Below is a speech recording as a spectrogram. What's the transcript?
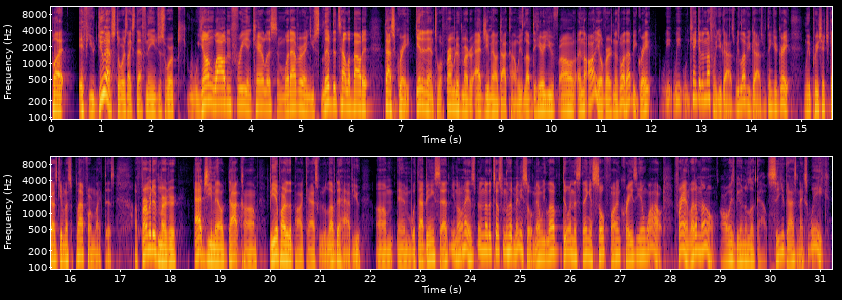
But if you do have stories like Stephanie, you just were young, wild, and free and careless and whatever, and you live to tell about it, that's great. Get it into affirmative murder at gmail.com. We'd love to hear you uh, in the audio version as well. That'd be great. We, we, we can't get enough of you guys. We love you guys. We think you're great. And we appreciate you guys giving us a platform like this. Affirmative murder at gmail.com. Be a part of the podcast. We would love to have you. Um, and with that being said, you know, hey, it's been another Tales from the Hood mini man. We love doing this thing. It's so fun, crazy, and wild. Fran, let them know. Always be on the lookout. See you guys next week.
